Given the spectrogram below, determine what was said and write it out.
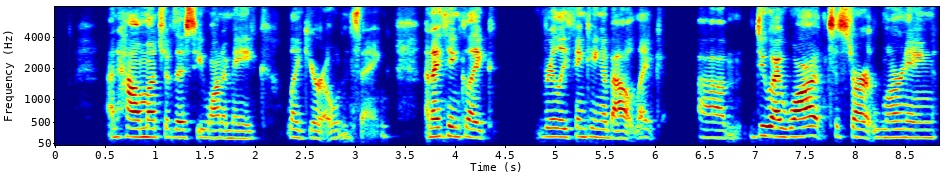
and how much of this you want to make like your own thing. And I think like really thinking about like um, do I want to start learning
